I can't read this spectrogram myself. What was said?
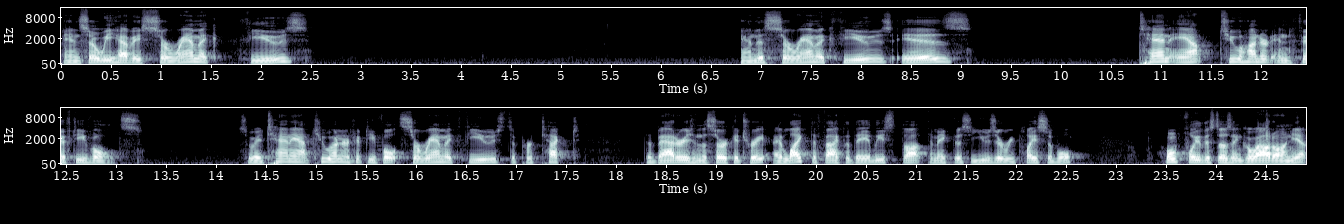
And so we have a ceramic fuse. And this ceramic fuse is 10 amp, 250 volts. So a 10 amp, 250 volt ceramic fuse to protect the batteries and the circuitry. I like the fact that they at least thought to make this user replaceable. Hopefully this doesn't go out on you,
